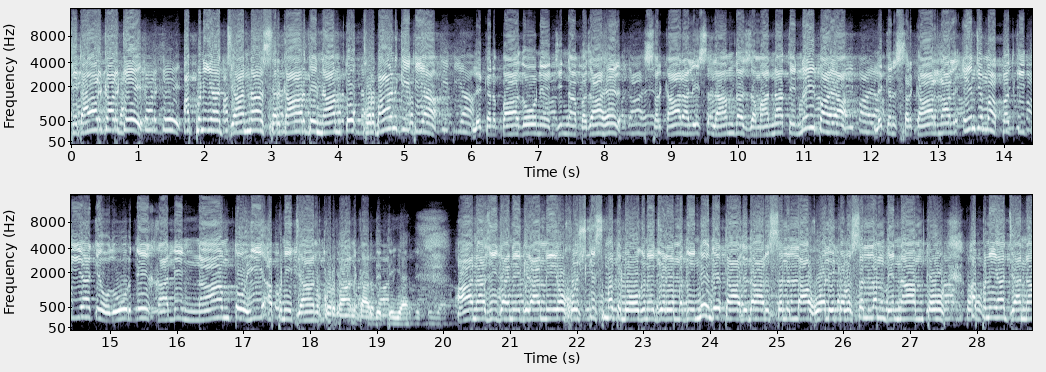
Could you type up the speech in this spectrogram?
دیدار کر کے اپنی جانا سرکار دے نام تو قربان کی دیا لیکن بعضوں نے جنہ بظاہر سرکار علیہ السلام دا زمانہ تے نہیں پایا، لیکن سرکار نال انج محبت کی دیا کہ حضور دے خالی نام تو ہی اپنی جان قربان کر دیتی ہے۔ آنا زیدہ نے گرامی، او خوش قسمت لوگ نے جڑے مدینے دے تاجدار صلی اللہ علیہ وسلم دے نام تو اپنی جانا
